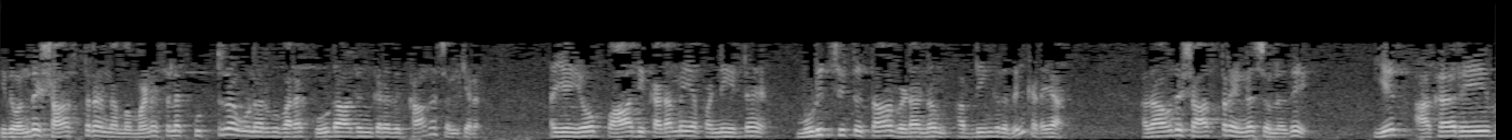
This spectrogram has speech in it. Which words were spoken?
இது வந்து சாஸ்திரம் நம்ம மனசுல குற்ற உணர்வு வரக்கூடாதுங்கிறதுக்காக சொல்கிற ஐயோ பாதி கடமைய பண்ணிட்டேன் முடிச்சிட்டு தான் விடணும் அப்படிங்கறதும் கிடையாது. அதாவது சாஸ்திரம் என்ன சொல்லுது? எத் அகரேவ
